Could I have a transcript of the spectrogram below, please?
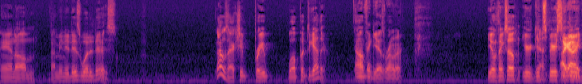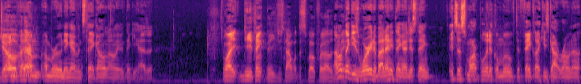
and um, I mean, it is what it is. That was actually pretty well put together. I don't think he has Rona. You don't think so? Your Yeah. conspiracy got theory. Joe I'm, over there. I'm, I'm ruining Evan's take. I don't, I don't even think he has it. Why do you think? They just not want the smoke for the other. I don't debate. think he's worried about anything. I just think it's a smart political move to fake like he's got Rona,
